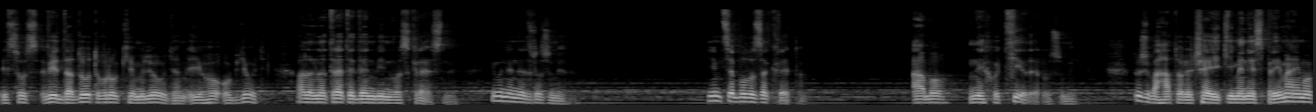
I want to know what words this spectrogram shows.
Ісус, віддадуть в руки людям і його уб'ють, але на третій день Він воскресне. І вони не зрозуміли. Їм це було закрито або не хотіли розуміти. Дуже багато речей, які ми не сприймаємо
